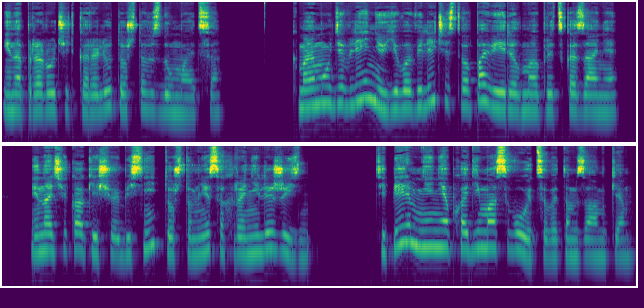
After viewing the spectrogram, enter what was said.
и напророчить королю то, что вздумается. К моему удивлению, его величество поверил в мое предсказание, иначе как еще объяснить то, что мне сохранили жизнь? Теперь мне необходимо освоиться в этом замке,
